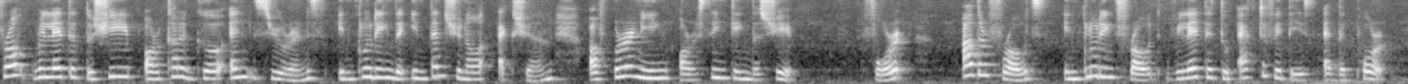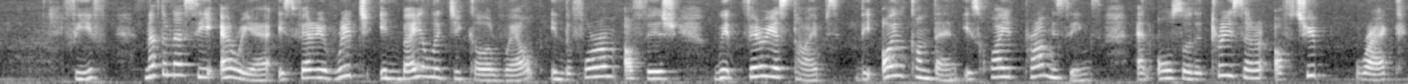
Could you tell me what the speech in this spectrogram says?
fraud related to ship or cargo insurance, including the intentional action of burning or sinking the ship. Fourth, other frauds, including fraud related to activities at the port. Fifth, Natuna Sea area is very rich in biological wealth in the form of fish with various types, the oil content is quite promising and also the treasure of shipwreck,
